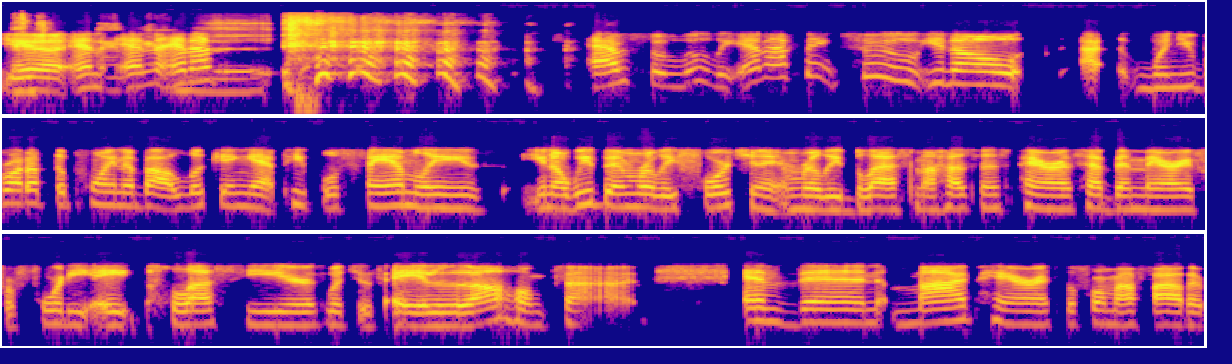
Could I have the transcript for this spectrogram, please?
yeah, and and and I, absolutely, and I think too, you know, when you brought up the point about looking at people's families, you know, we've been really fortunate and really blessed. My husband's parents have been married for 48 plus years, which is a long time. And then my parents, before my father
